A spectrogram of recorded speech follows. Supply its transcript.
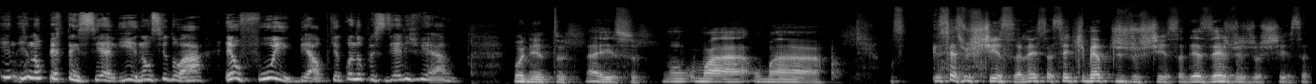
e, e não pertencer ali, não se doar. Eu fui, Bial, porque quando eu precisei, eles vieram. Bonito, é isso. Uma, uma isso é justiça, né? Isso é sentimento de justiça, desejo de justiça.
